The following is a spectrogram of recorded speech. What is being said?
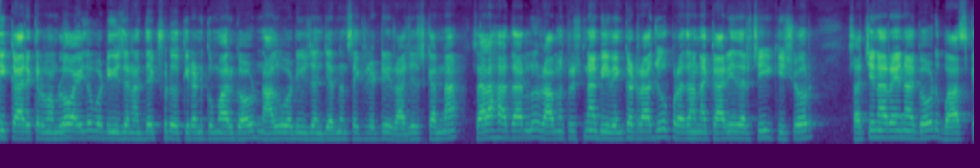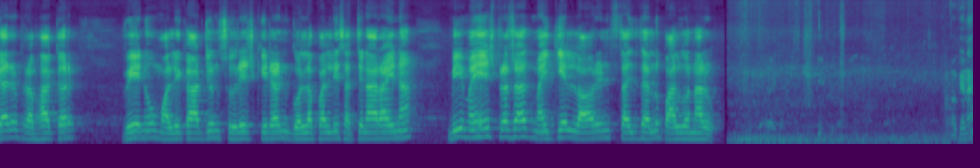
ఈ కార్యక్రమంలో ఐదవ డివిజన్ అధ్యక్షుడు కిరణ్ కుమార్ గౌడ్ నాలుగవ division general secretary Rajesh Khanna సలహాదారులు రామకృష్ణ బి వెంకటరాజు ప్రధాన కార్యదర్శి Kishore Satyanarayana Goud Bhaskar Prabhakar Venu Mallikarjun Suresh Kiran Gollapalli Satyanarayana B Mahesh Prasad Michael Lawrence తదితరులు పాల్గొన్నారు. ఓకేనా?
